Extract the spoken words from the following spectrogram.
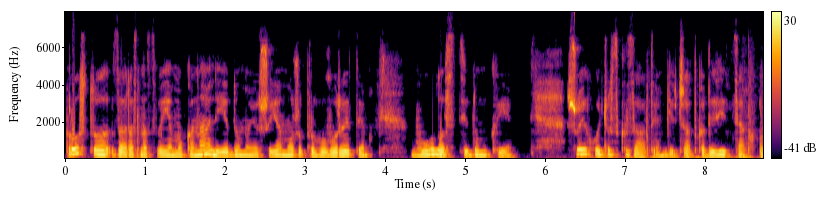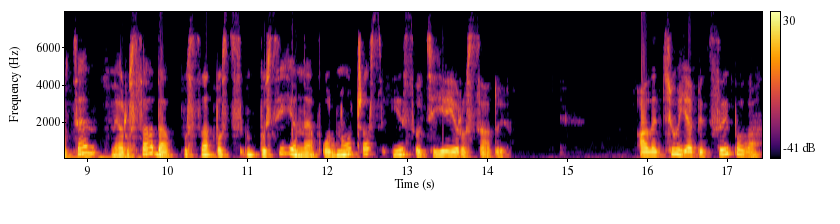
Просто зараз на своєму каналі я думаю, що я можу проговорити вголос ці думки. Що я хочу сказати, дівчатка, дивіться, оце розсада посіяна водночас із оцією розсадою. Але цю я підсипала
